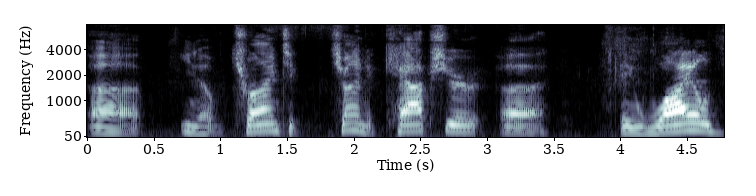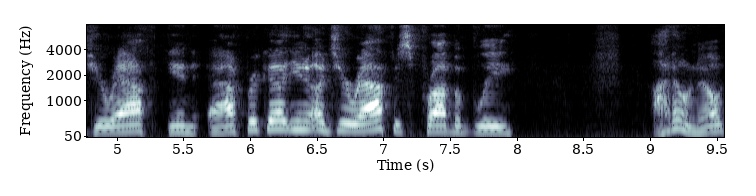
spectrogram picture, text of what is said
uh, you know, trying to trying to capture. Uh, a wild giraffe in Africa, you know, a giraffe is probably, I don't know,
